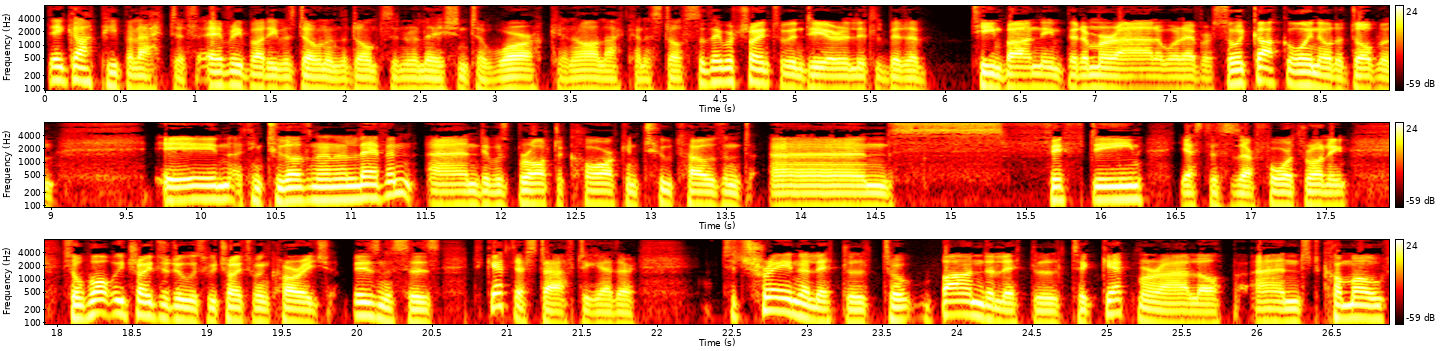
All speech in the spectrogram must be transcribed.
they got people active. Everybody was down in the dumps in relation to work and all that kind of stuff. So they were trying to endear a little bit of team bonding, bit of morale or whatever. So it got going out of Dublin in, I think, 2011 and it was brought to Cork in 2015. Yes, this is our fourth running. So what we try to do is we try to encourage businesses to get their staff together, to train a little, to bond a little, to get morale up, and to come out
